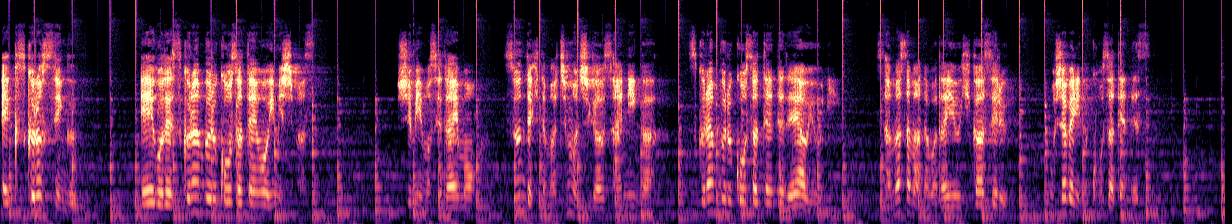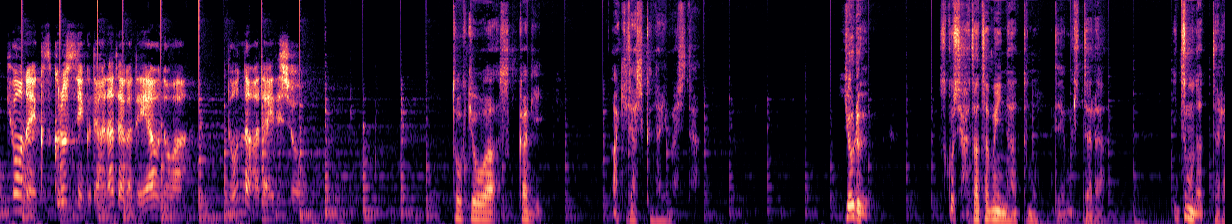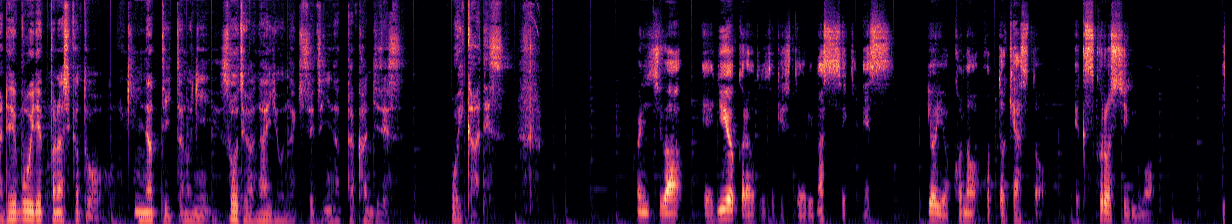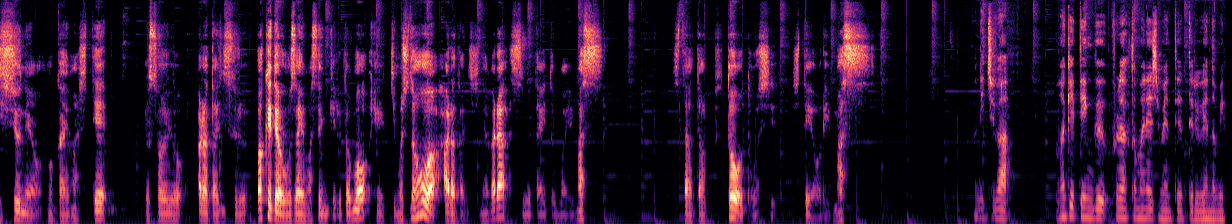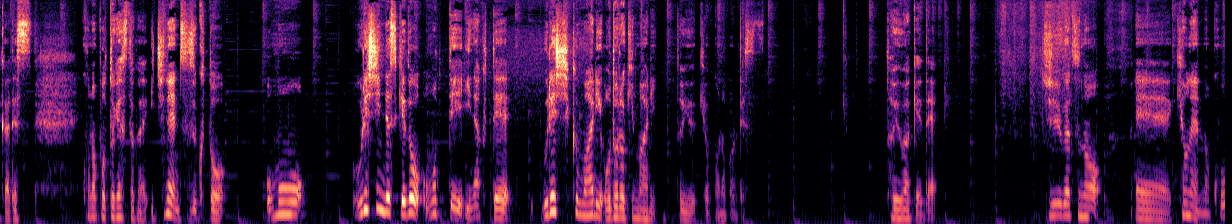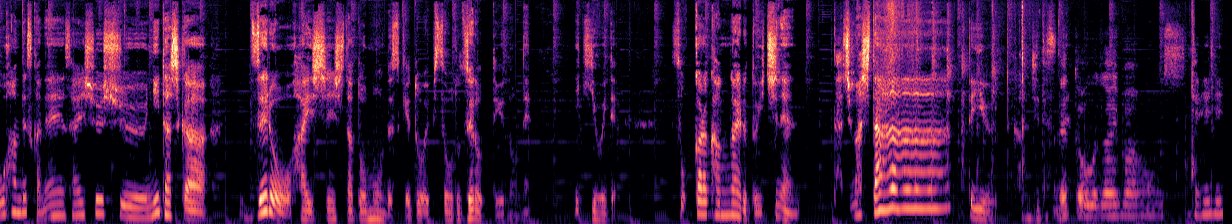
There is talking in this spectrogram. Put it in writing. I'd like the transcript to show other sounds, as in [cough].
X クスクロッシング英語でスクランブル交差点を意味します。趣味も世代も住んできた街も違う3人がスクランブル交差点で出会うようにさまざまな話題を聞かせるおしゃべりの交差点です。今日の X クロッシングであなたが出会うのはどんな話題でしょう？東京はすっかり秋らしくなりました。夜少し肌寒いなと思って起きたらいつもだったら冷房入れっぱなしかと気になっていたのにそうではないような季節になった感じです。及川です。こんにちは、えーニューヨークからお届けしております関です。いよいよこのポッドキャスト X クロッシングも1周年を迎えまして装いを新たにするわけではございませんけれども、えー気持ちの方は新たにしながら進めたいと思います。スタートアップ等を投資しております。こんにちはマーケティングプロダクトマネジメントやってる上野美香です。このポッドキャストが1年続くと思う嬉しいんですけど思っていなくて嬉しくもあり驚きもありという今日この頃です。というわけで10月の、えー去年の後半ですかね。最終週に確かゼロを配信したと思うんですけどエピソードゼロっていうのをね勢いで。そっから考えると1年経ちました。ーっていう感じですありがね。とうございます。へー。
